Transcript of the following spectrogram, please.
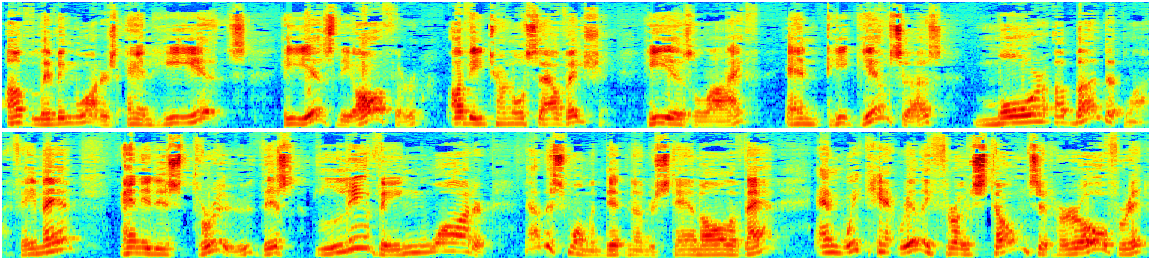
of living waters. And He is. He is the author of eternal salvation. He is life, and He gives us more abundant life. Amen? And it is through this living water. Now, this woman didn't understand all of that, and we can't really throw stones at her over it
